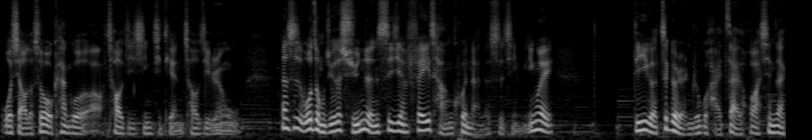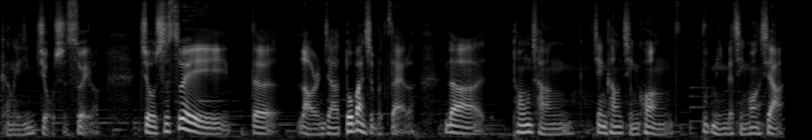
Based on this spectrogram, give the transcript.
我小的时候我看过啊《超级星期天》《超级任务》。但是我总觉得寻人是一件非常困难的事情，因为第一个，这个人如果还在的话，现在可能已经九十岁了，九十岁的老人家多半是不在了。那通常健康情况不明的情况下，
